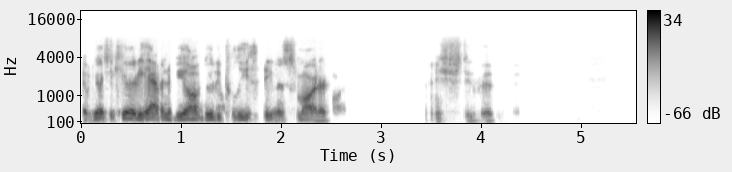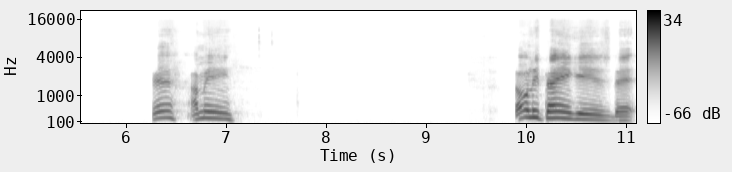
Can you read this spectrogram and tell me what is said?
If their security happen to be off duty police, it's even smarter. It's stupid. Yeah, I mean, the only thing is that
